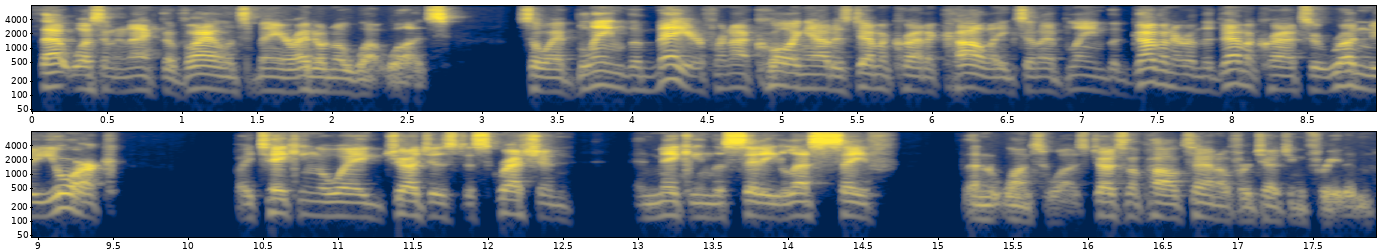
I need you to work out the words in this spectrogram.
If that wasn't an act of violence, Mayor, I don't know what was. So I blame the mayor for not calling out his Democratic colleagues, and I blame the governor and the Democrats who run New York by taking away judges' discretion and making the city less safe than it once was. Judge Napolitano for Judging Freedom.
